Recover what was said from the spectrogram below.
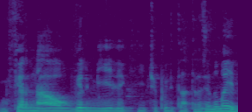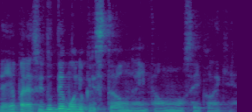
infernal, vermelha, que tipo, ele tá trazendo uma ideia, parece, do demônio cristão, né? Então não sei qual é que é.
